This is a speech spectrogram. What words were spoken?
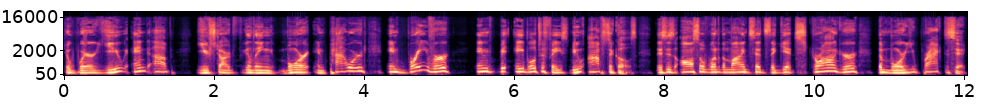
to where you end up, you start feeling more empowered and braver and able to face new obstacles. This is also one of the mindsets that gets stronger the more you practice it.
